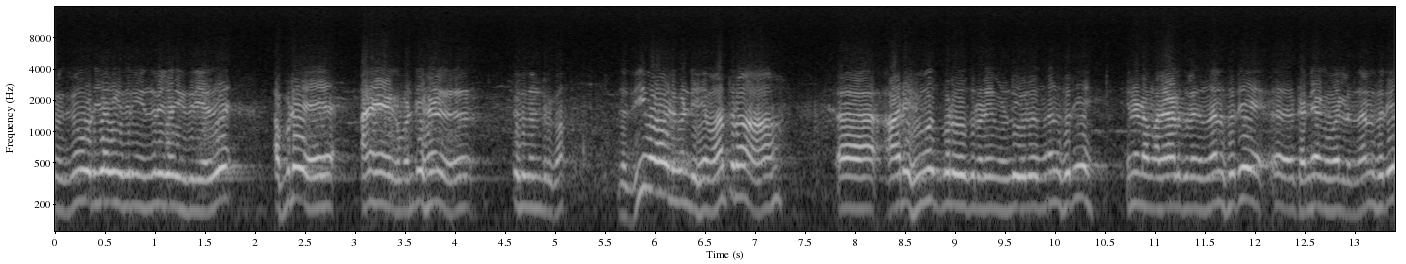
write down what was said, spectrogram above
தெரியும் ஒரு ஜாதிக்கு தெரியும் இந்த ஜாதிக்கு தெரியாது. அப்படியே அநேக பண்டிகைகள் இருந்துட்டு இந்த தீபாவளி பண்டிகை மாத்திரம் ஆறு ஹிமத் பருவத்தினுடைய பண்டிகைகள் இருந்தாலும் சரி என்னடா மலையாளத்தில் இருந்தாலும் சரி கன்னியாகுமரியில் இருந்தாலும் சரி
